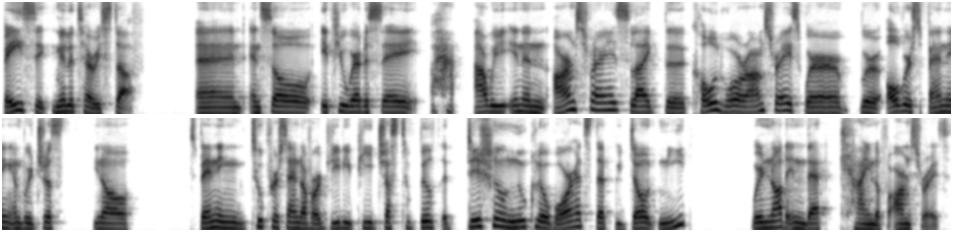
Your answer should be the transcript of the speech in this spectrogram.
basic military stuff. And and so if you were to say, are we in an arms race like the Cold War arms race where we're overspending and we're just, you know, spending 2% of our GDP just to build additional nuclear warheads that we don't need? We're not in that kind of arms race.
